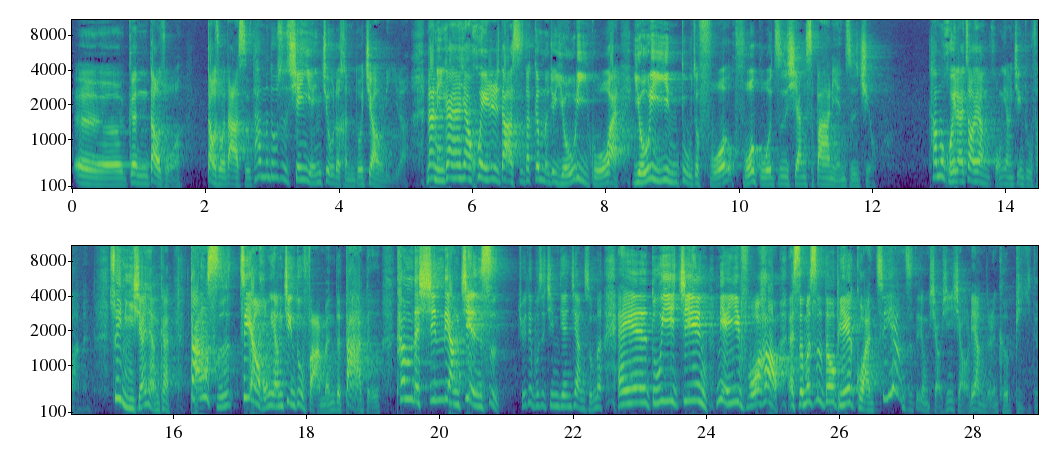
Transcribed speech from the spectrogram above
呃，跟道佐、道卓大师，他们都是先研究了很多教理了。那你看看像慧日大师，他根本就游历国外，游历印度这佛佛国之乡十八年之久，他们回来照样弘扬净土法门。所以你想想看，当时这样弘扬净土法门的大德，他们的心量见识。绝对不是今天这样什么哎，读一经，念一佛号，哎，什么事都别管，这样子这种小心小量的人可比的。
